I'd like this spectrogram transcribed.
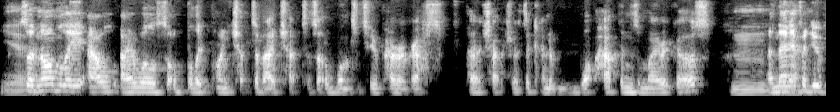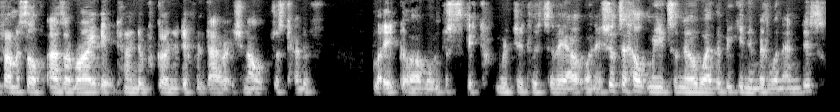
Yeah. So normally I'll I will sort of bullet point chapter by chapter, sort of one to two paragraphs per chapter as to kind of what happens and where it goes. Mm, and then yeah. if I do find myself as I write it kind of going a different direction, I'll just kind of let it go. I won't just stick rigidly to the outline. It's just to help me to know where the beginning, middle, and end is.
